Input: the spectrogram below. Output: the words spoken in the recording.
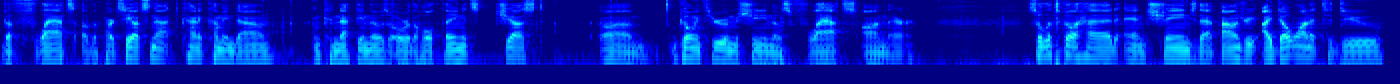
the flats of the part. See how it's not kind of coming down and connecting those over the whole thing? It's just um, going through and machining those flats on there. So let's go ahead and change that boundary. I don't want it to do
